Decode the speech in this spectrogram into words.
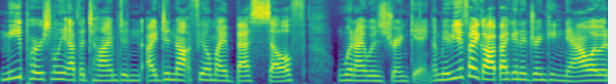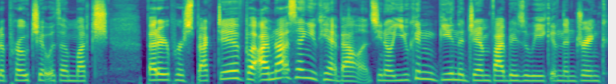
me personally at the time didn't I did not feel my best self when I was drinking. And maybe if I got back into drinking now, I would approach it with a much better perspective. But I'm not saying you can't balance. You know, you can be in the gym five days a week and then drink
